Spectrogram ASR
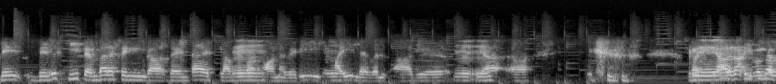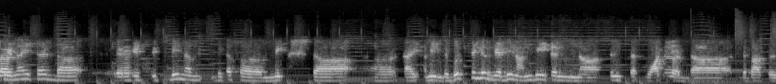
they they just keep embarrassing uh, the entire club Mm. on a very Mm. high level. ம், ம். yeah, uh, நீ அதுதான் speaking of United, uh, Mm. it's it's been a bit of a mixed. Uh, uh, I, I mean, the good thing is we have been unbeaten uh, since that Watford uh, debacle.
